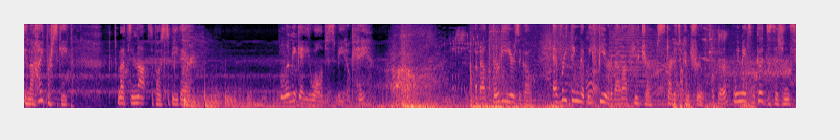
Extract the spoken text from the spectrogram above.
In the hyperscape. That's not supposed to be there. Let me get you all up to speed, okay? About 30 years ago, everything that we Ah. feared about our future started to come true. Okay. We made some good decisions.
